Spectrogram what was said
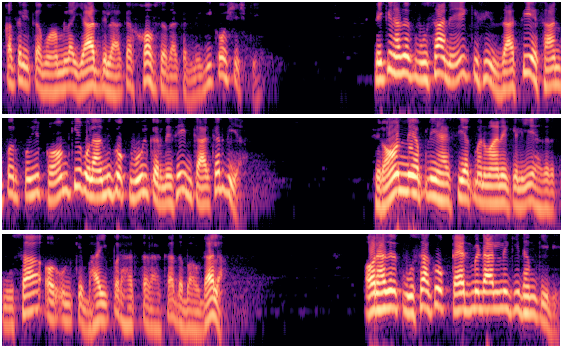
قتل کا معاملہ یاد دلا کر خوف زدہ کرنے کی کوشش کی۔ لیکن حضرت موسیٰ نے کسی ذاتی احسان پر پوری قوم کی غلامی کو قبول کرنے سے انکار کر دیا۔ فرعون نے اپنی حیثیت منوانے کے لیے حضرت موسیٰ اور ان کے بھائی پر ہر طرح کا دباؤ ڈالا اور حضرت موسیٰ کو قید میں ڈالنے کی دھمکی دی۔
